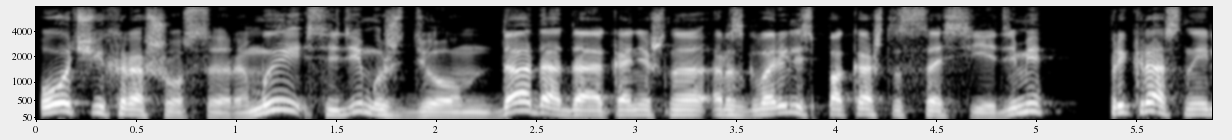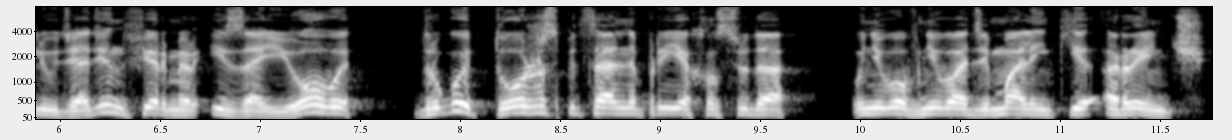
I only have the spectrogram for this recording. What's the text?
Очень хорошо, сэр. Мы сидим и ждем. Да-да-да, конечно, разговорились пока что с соседями. Прекрасные люди. Один фермер из Айовы, другой тоже специально приехал сюда. У него в Неваде маленький ренч.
